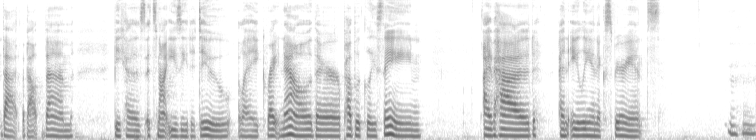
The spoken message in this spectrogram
that about them because it's not easy to do. Like right now they're publicly saying I've had an alien experience. Mm-hmm.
